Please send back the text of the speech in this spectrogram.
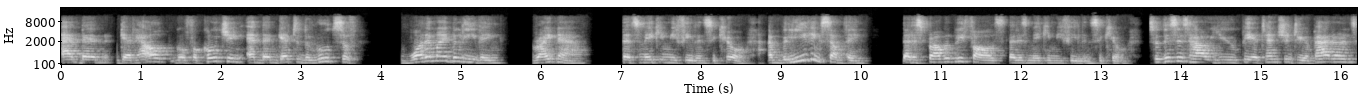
and then get help, go for coaching, and then get to the roots of what am I believing right now that's making me feel insecure? I'm believing something that is probably false that is making me feel insecure. So, this is how you pay attention to your patterns.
